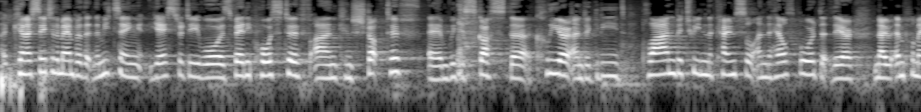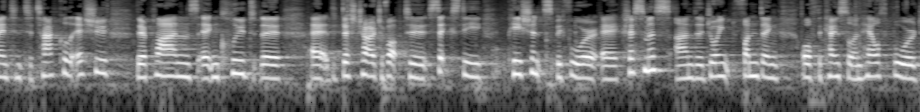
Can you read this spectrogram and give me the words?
Uh, can I say to the member that the meeting yesterday was very positive and constructive. Um, we discussed a clear and agreed plan between the Council and the Health Board that they are now implementing to tackle the issue. Their plans include the, uh, the discharge of up to 60 patients before uh, Christmas and the joint funding of the Council and Health Board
